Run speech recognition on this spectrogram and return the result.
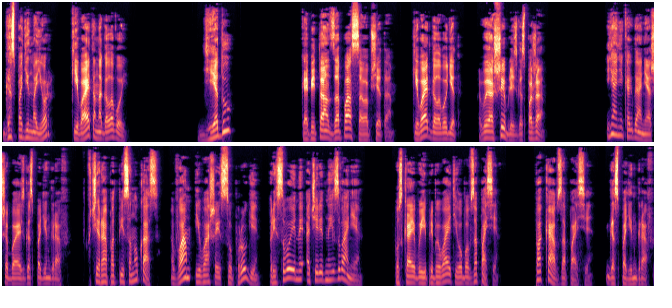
Господин майор кивает она головой. Деду? Капитан запаса вообще-то. Кивает головой дед. Вы ошиблись, госпожа. Я никогда не ошибаюсь, господин граф. Вчера подписан указ. Вам и вашей супруге присвоены очередные звания. Пускай вы и пребываете оба в запасе. Пока в запасе, господин граф.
